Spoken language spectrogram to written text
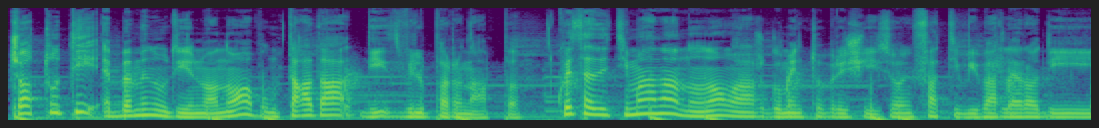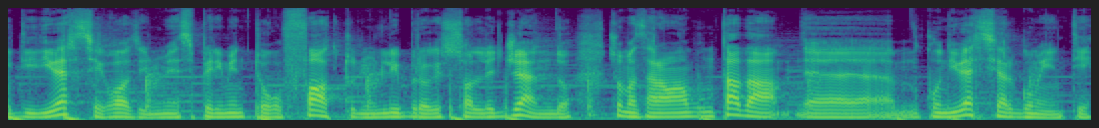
Ciao a tutti e benvenuti in una nuova puntata di Sviluppare un'app. Questa settimana non ho un argomento preciso, infatti vi parlerò di, di, diverse cose, di un esperimento che ho fatto, di un libro che sto leggendo, insomma sarà una puntata eh, con diversi argomenti.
